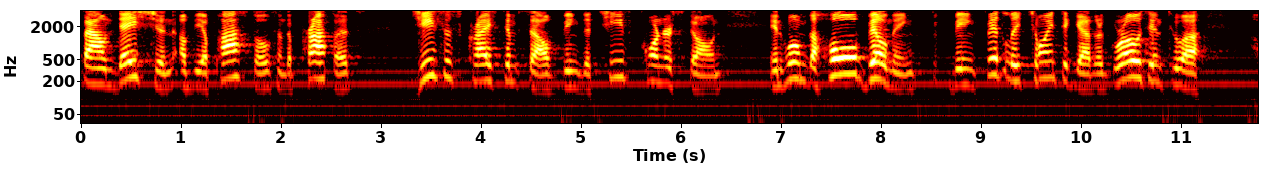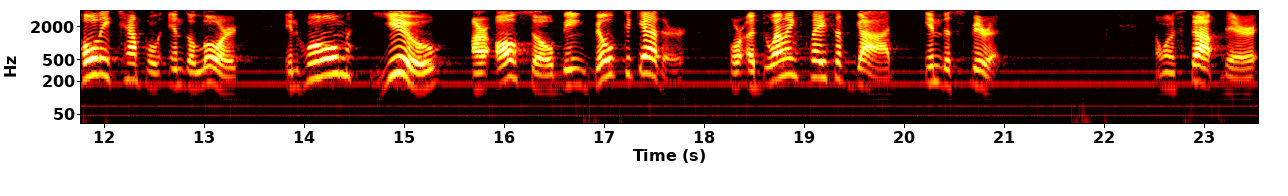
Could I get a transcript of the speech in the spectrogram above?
foundation of the apostles and the prophets, Jesus Christ himself being the chief cornerstone, in whom the whole building, being fitly joined together, grows into a holy temple in the Lord, in whom you are also being built together for a dwelling place of God in the Spirit. I want to stop there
